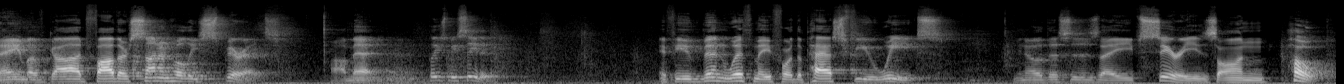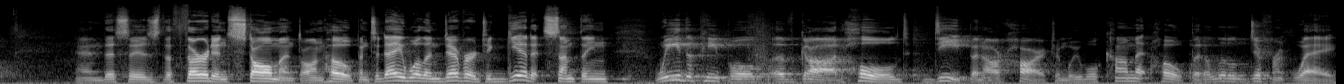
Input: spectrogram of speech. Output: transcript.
name of God, Father, Son, and Holy Spirit. Amen. Please be seated. If you've been with me for the past few weeks, you know this is a series on hope. And this is the third installment on hope. And today we'll endeavor to get at something we, the people of God, hold deep in our heart. And we will come at hope in a little different way.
